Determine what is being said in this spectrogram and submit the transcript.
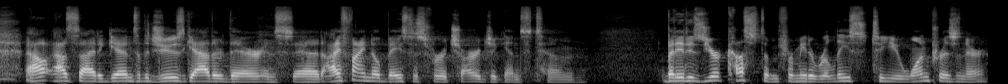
out, outside again to the Jews gathered there and said, I find no basis for a charge against him. But it is your custom for me to release to you one prisoner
